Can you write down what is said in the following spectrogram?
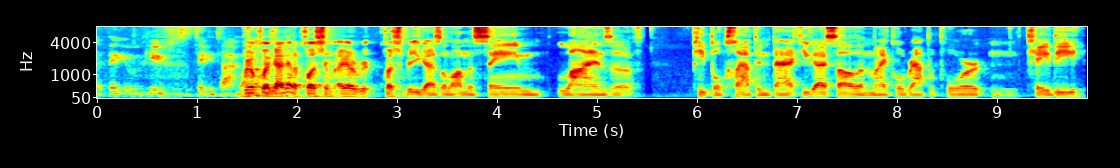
I think it was, he was just taking time. Real off. quick, I got a question. I got a re- question for you guys along the same lines of people clapping back. You guys saw the Michael Rapaport and KD.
